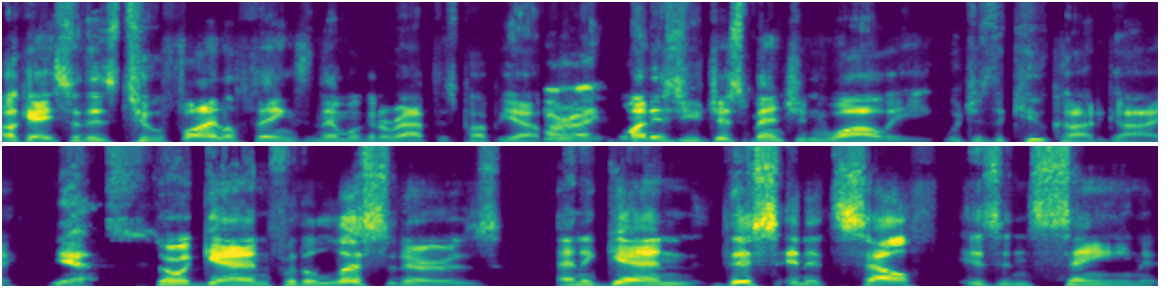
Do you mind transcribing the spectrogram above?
okay, so there's two final things, and then we're going to wrap this puppy up. All right, One is you just mentioned Wally, which is the cue card guy. yes. So again, for the listeners, and again, this in itself is insane.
